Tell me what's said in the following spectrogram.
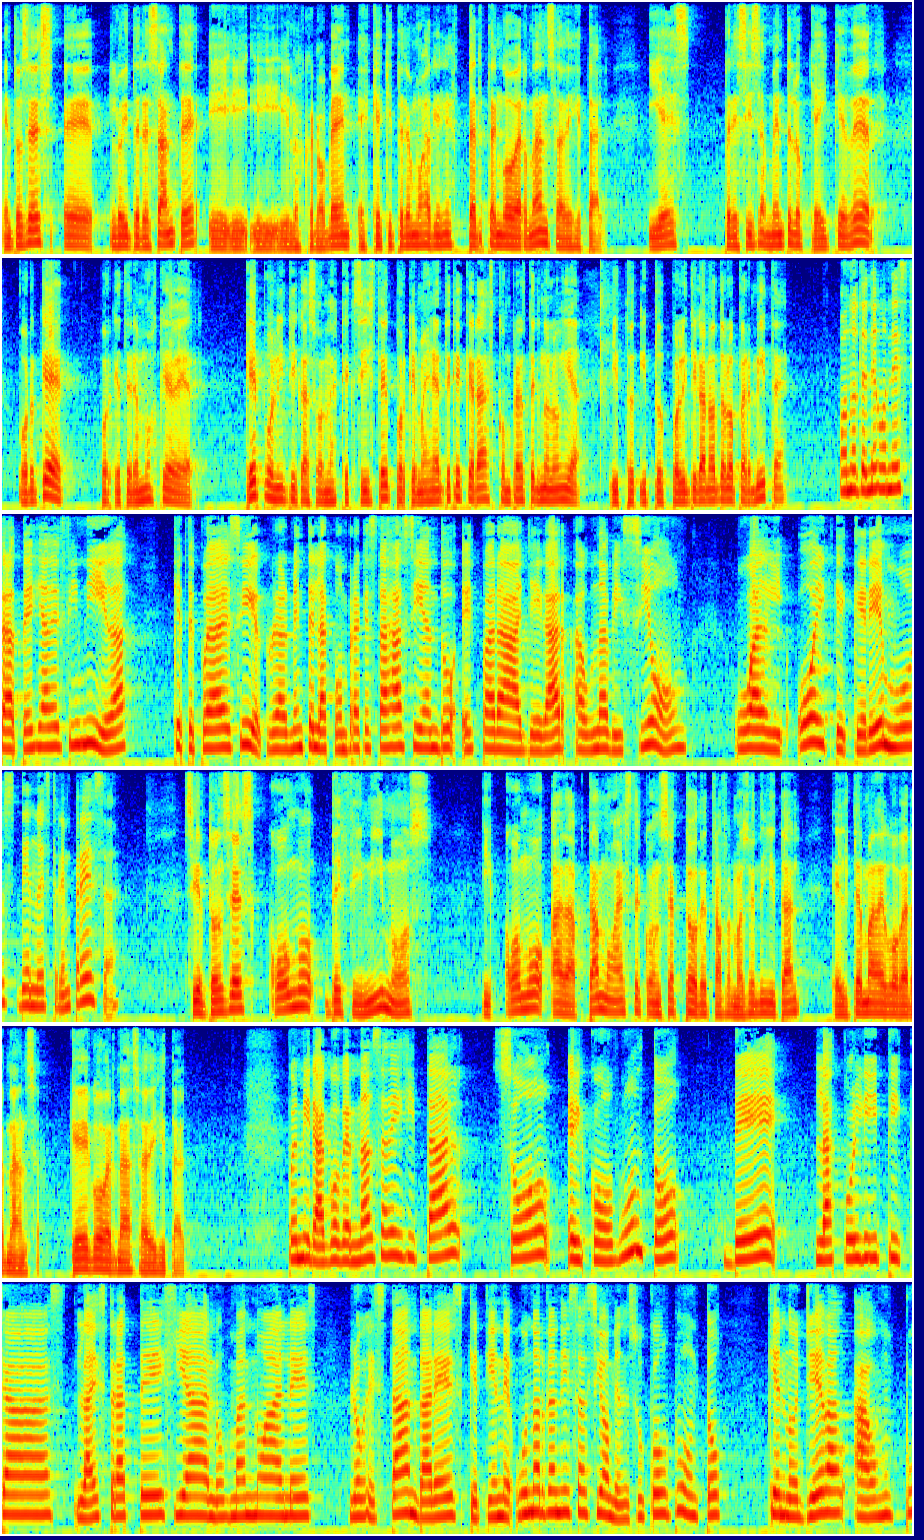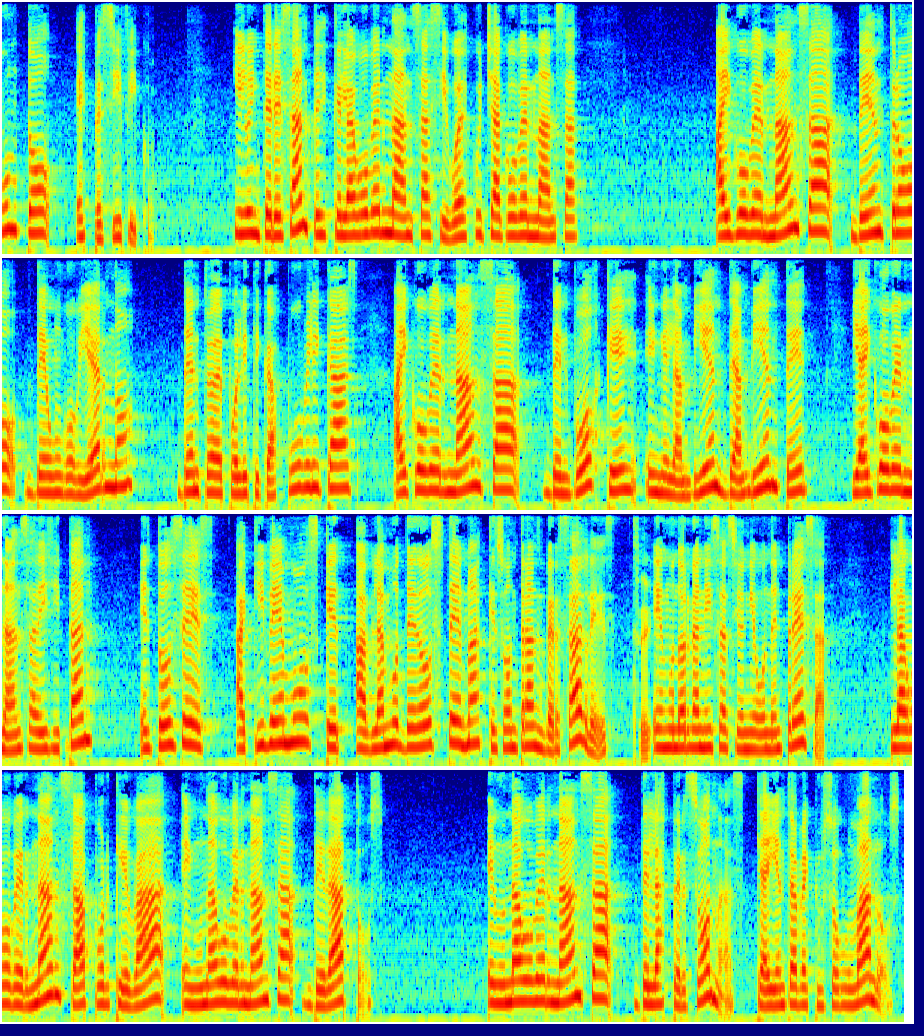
Entonces, eh, lo interesante y, los que nos ven es que aquí tenemos a alguien experta en gobernanza digital. Y es precisamente lo que hay que ver. ¿Por qué? Porque tenemos que ver qué políticas son las que existen, porque imagínate que quieras comprar tecnología y tu, y tu política no te lo permite. O no tenés una estrategia definida que te pueda decir realmente la compra que estás haciendo es para llegar a una visión o al hoy que queremos de nuestra empresa. Sí, entonces, ¿cómo definimos y cómo adaptamos a este concepto de transformación digital el tema de gobernanza? ¿Qué es gobernanza digital? Pues mira, gobernanza digital son el conjunto de las políticas, la estrategia, los manuales, los estándares que tiene una organización en su conjunto que nos llevan a un punto específico. Y lo interesante es que la gobernanza, si voy a escuchar gobernanza, hay gobernanza dentro de un gobierno, dentro de políticas públicas, hay gobernanza del bosque en el ambiente, ambiente y hay gobernanza digital. Entonces, aquí vemos que hablamos de dos temas que son transversales en una organización y en una empresa. La gobernanza, porque va en una gobernanza de datos, en una gobernanza de las personas, que hay entre recursos humanos.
